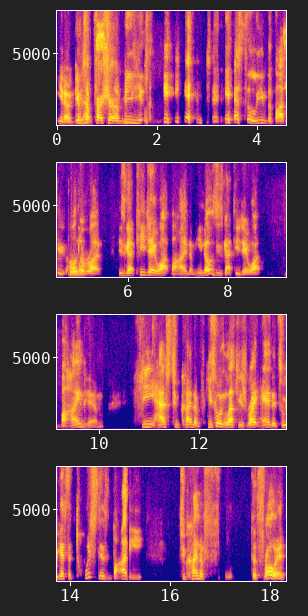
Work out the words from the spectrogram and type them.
you know, gives up pressure immediately. and he has to leave the pocket. He's on the run. He's got T.J. Watt behind him. He knows he's got T.J. Watt behind him. He has to kind of. He's going left. He's right-handed, so he has to twist his body to kind of to throw it,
